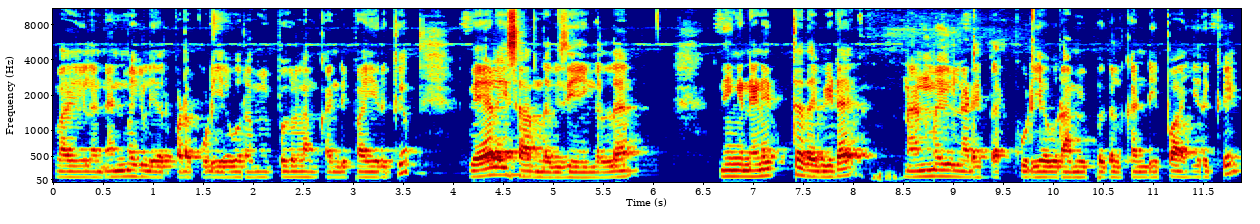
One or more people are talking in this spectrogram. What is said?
வகையில் நன்மைகள் ஏற்படக்கூடிய ஒரு அமைப்புகள்லாம் கண்டிப்பாக இருக்குது வேலை சார்ந்த விஷயங்களில் நீங்கள் நினைத்ததை விட நன்மைகள் நடைபெறக்கூடிய ஒரு அமைப்புகள் கண்டிப்பாக இருக்குது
